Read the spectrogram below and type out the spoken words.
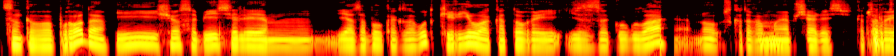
цинкового прода, и еще собесили, я забыл, как зовут, Кирилла, который из Гугла, э, ну, с которым mm. мы общались, который...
